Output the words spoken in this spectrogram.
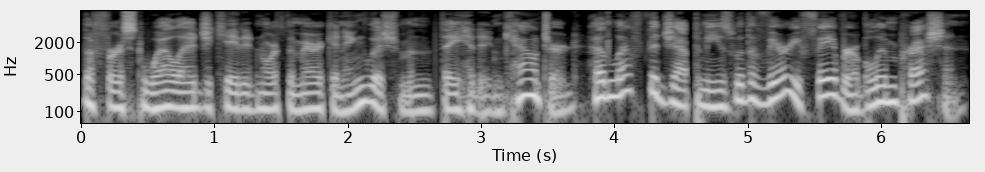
the first well educated North American Englishman that they had encountered, had left the Japanese with a very favorable impression.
